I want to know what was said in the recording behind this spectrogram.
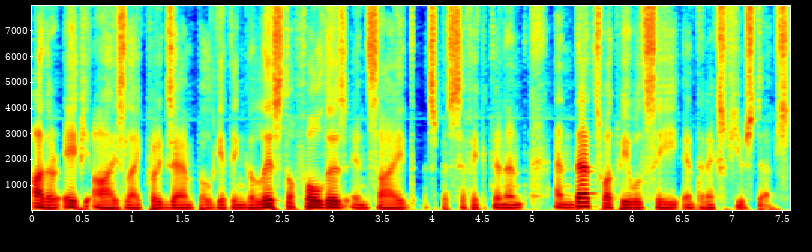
other APIs, like for example, getting a list of folders inside a specific tenant. And that's what we will see in the next few steps.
